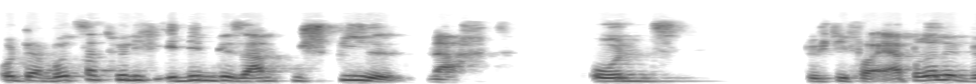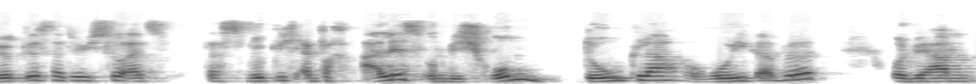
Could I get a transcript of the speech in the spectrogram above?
und dann wurde es natürlich in dem gesamten Spiel Nacht. Und durch die VR-Brille wirkt es natürlich so, als dass wirklich einfach alles um dich rum dunkler, ruhiger wird. Und wir haben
